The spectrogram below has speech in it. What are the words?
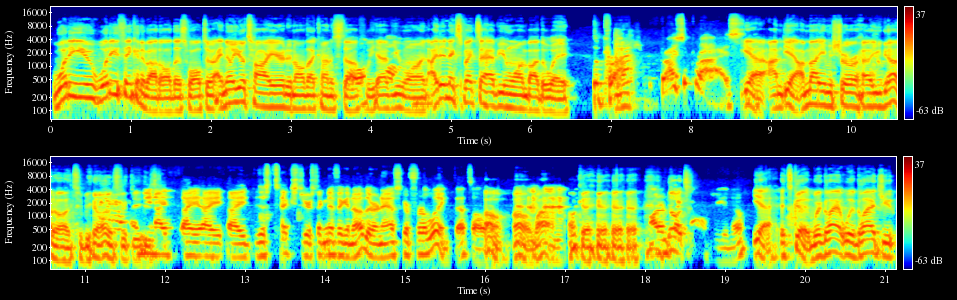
What are you What are you thinking about all this, Walter? I know you're tired and all that kind of stuff. Oh, we have you on. I didn't expect to have you on, by the way. Surprise! Surprise, surprise. Yeah, I'm. Yeah, I'm not even sure how you got on. To be honest with you, I mean, I, I, I, I just text your significant other and ask her for a link. That's all. Oh, oh, wow. Okay. Modern no, technology, you know. Yeah, it's good. We're glad. We're glad you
